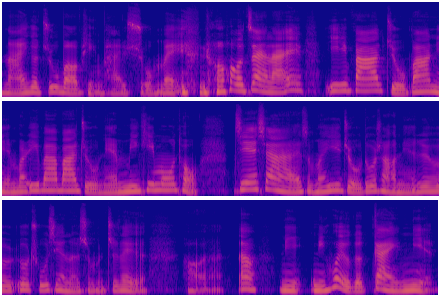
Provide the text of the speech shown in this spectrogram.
哪一个珠宝品牌学妹？然后再来一八九八年，不是一八八九年，Mikimoto。接下来什么一九多少年又又出现了什么之类的？好，那你你会有个概念。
